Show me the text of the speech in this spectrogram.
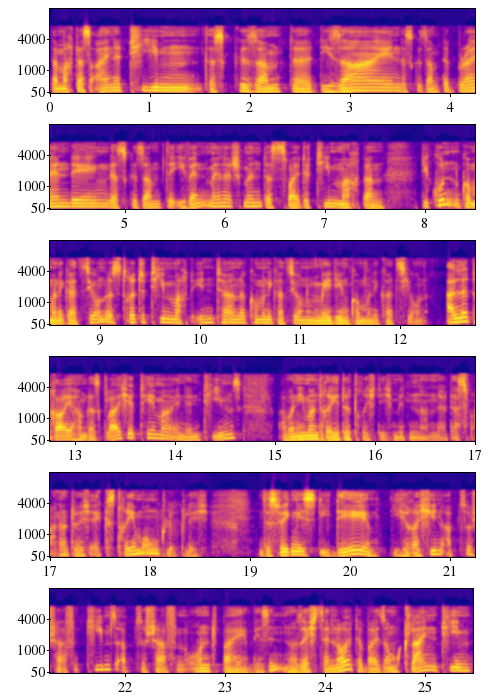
Da macht das eine Team das gesamte Design, das gesamte Branding, das gesamte Eventmanagement. Das zweite Team macht dann die Kundenkommunikation. Das dritte Team macht interne Kommunikation und Medienkommunikation. Alle drei haben das gleiche Thema in den Teams, aber niemand redet richtig miteinander. Das war natürlich extrem unglücklich. Und deswegen ist die Idee, die Hierarchien abzuschaffen, Teams abzuschaffen und bei, wir sind nur 16 Leute, bei so einem kleinen Team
